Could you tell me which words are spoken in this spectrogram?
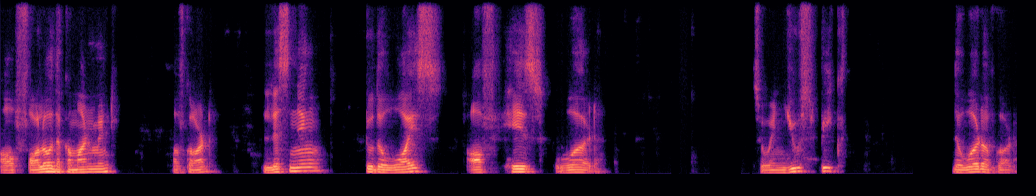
or follow the commandment of God, listening to the voice of his word. So when you speak the word of God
